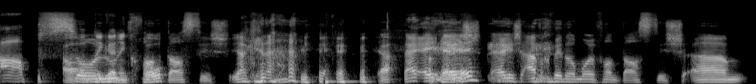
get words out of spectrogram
absolut Coop. fantastisch. Ja, genau. ja. Nein, er, Okay. er, ist, er ist einfach wieder mal fantastisch. Ähm,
